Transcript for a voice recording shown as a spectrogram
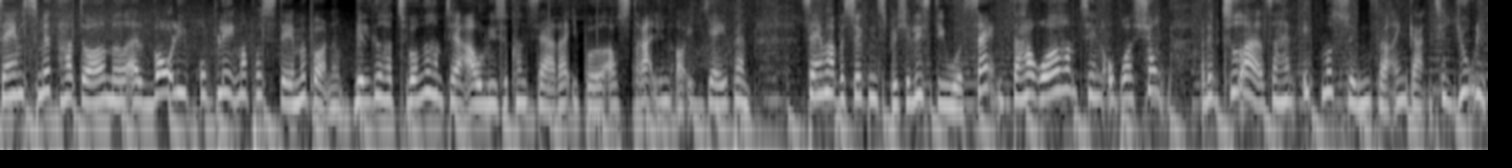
Sam Smith har døjet med alvorlige problemer på stemmebåndet, hvilket har tvunget ham til at aflyse koncerter i både Australien og i Japan. Sam har besøgt en specialist i USA, der har rådet ham til en operation, og det betyder altså, at han ikke må synge før en gang til juli.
